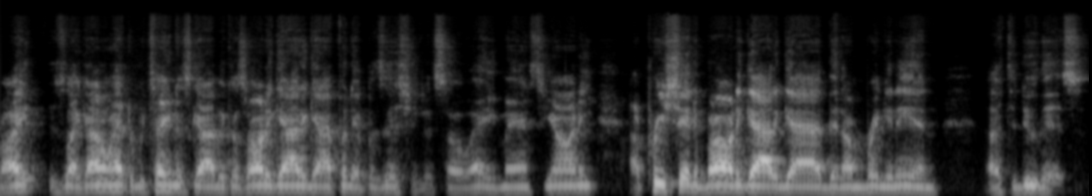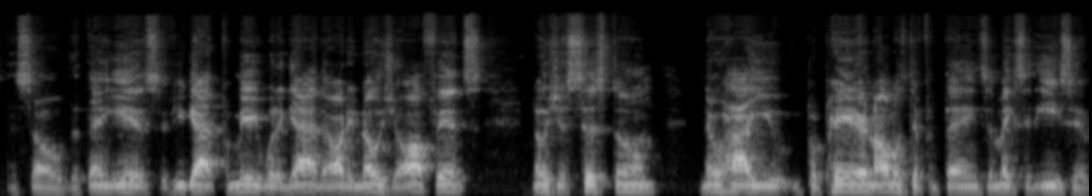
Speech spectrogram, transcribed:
right? It's like I don't have to retain this guy because I already got a guy for that position. And so, hey man, Sirianni, I appreciate it, but I already got a guy that I'm bringing in uh, to do this. And so the thing is, if you got familiar with a guy that already knows your offense, knows your system, know how you prepare and all those different things, it makes it easier,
